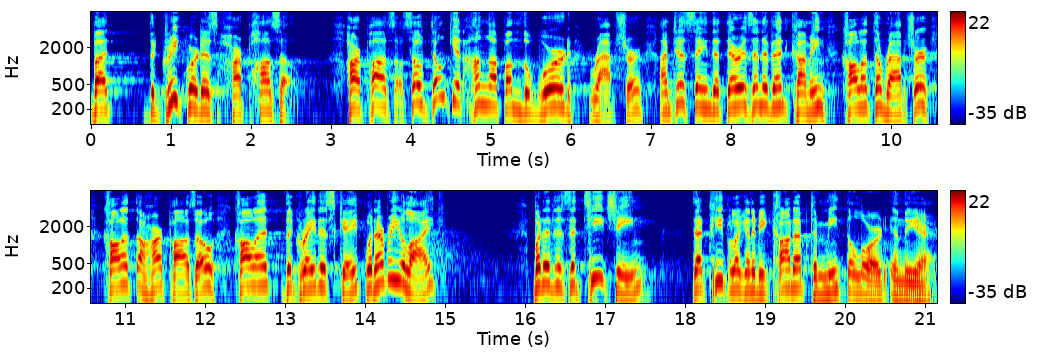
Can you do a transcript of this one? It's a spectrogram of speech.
But the Greek word is harpazo harpazo. So don't get hung up on the word rapture. I'm just saying that there is an event coming. Call it the rapture. Call it the harpazo. Call it the great escape, whatever you like. But it is a teaching that people are going to be caught up to meet the Lord in the air.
